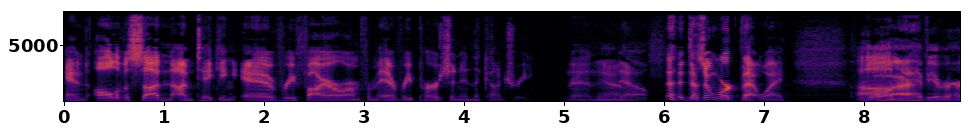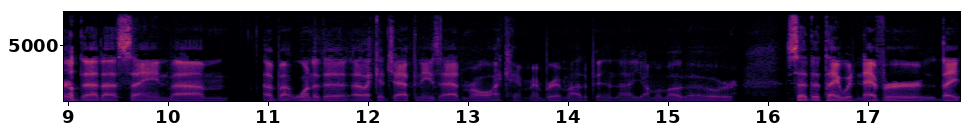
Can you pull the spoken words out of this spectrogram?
and all of a sudden, I'm taking every firearm from every person in the country. And Yeah. no, it doesn't work that way. well, uh, have you ever heard that uh, saying um, about one of the uh, like a Japanese admiral? I can't remember. It might have been uh, Yamamoto, or said that they would never they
